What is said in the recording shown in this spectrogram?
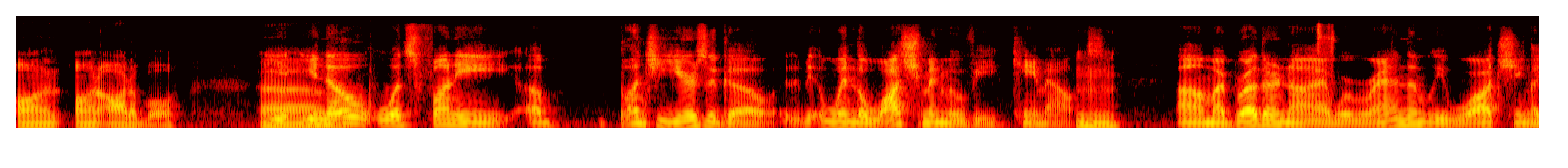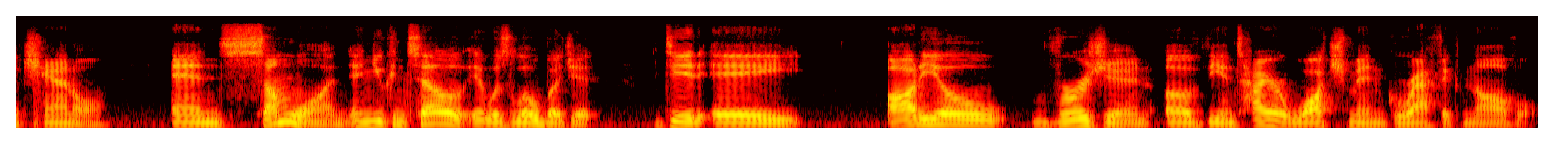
on on Audible. You, you Um, know what's funny? A bunch of years ago, when the Watchmen movie came out, mhm. uh, my brother and I were randomly watching a channel, and someone, and you can tell it was low budget, did a audio version of the entire Watchmen graphic novel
